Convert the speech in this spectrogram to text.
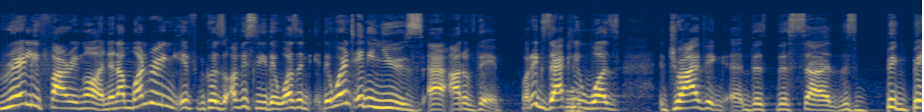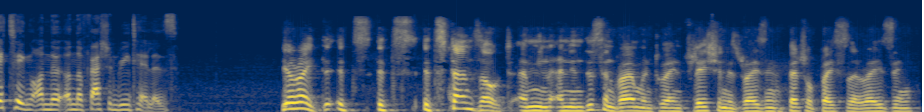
really firing on. And I'm wondering if, because obviously there wasn't, there weren't any news uh, out of there. What exactly mm. was driving uh, this this uh, this big betting on the on the fashion retailers? You're right. It's it's it stands out. I mean, and in this environment where inflation is rising, petrol prices are rising,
